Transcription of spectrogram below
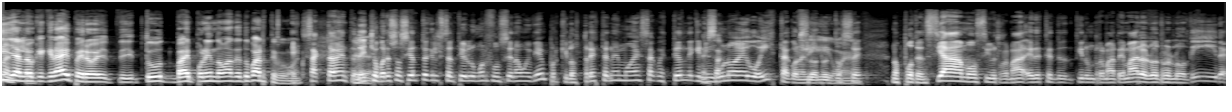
brillas lo que queráis, pero eh, tú vas poniendo más de tu parte, bueno. Exactamente. De Eh. hecho, por eso siento que el sentido del humor funciona muy bien, porque los tres tenemos esa cuestión de que ninguno es egoísta con el Sí, otro. Entonces, nos potenciamos, si este tira un remate malo, el otro lo tira,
